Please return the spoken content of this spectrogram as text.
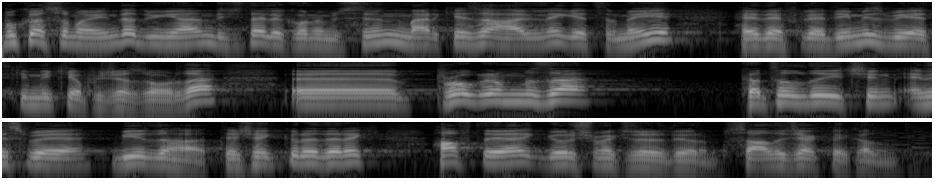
Bu Kasım ayında dünyanın dijital ekonomisinin merkezi haline getirmeyi hedeflediğimiz bir etkinlik yapacağız orada. Ee, programımıza katıldığı için Enis Bey'e bir daha teşekkür ederek haftaya görüşmek üzere diyorum. Sağlıcakla kalın.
